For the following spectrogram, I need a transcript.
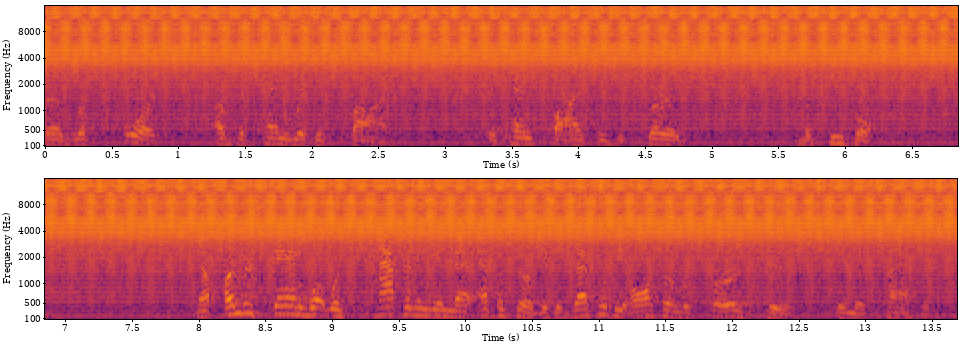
the report of the ten wicked spies, the ten spies who discouraged the people now understand what was happening in that episode because that's what the author refers to in this passage.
